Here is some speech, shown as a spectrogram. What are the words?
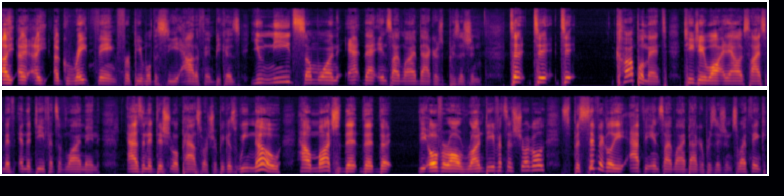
a, a, a great thing for people to see out of him because you need someone at that inside linebacker's position to to to complement TJ Watt and Alex Highsmith and the defensive linemen as an additional pass rusher because we know how much the the, the the overall run defense has struggled, specifically at the inside linebacker position. So I think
